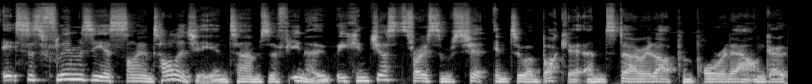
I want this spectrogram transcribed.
it's as flimsy as Scientology in terms of you know you can just throw some shit into a bucket and stir it up and pour it out and go,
